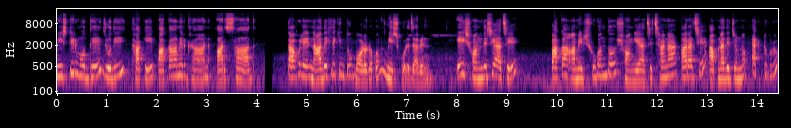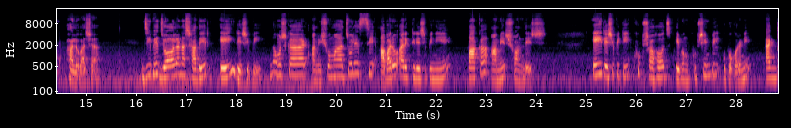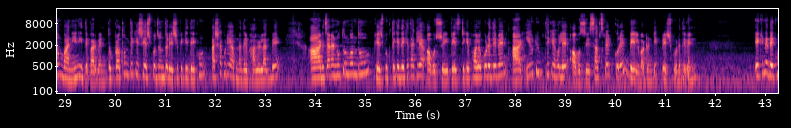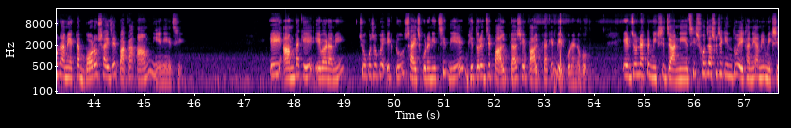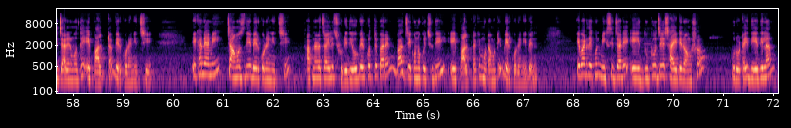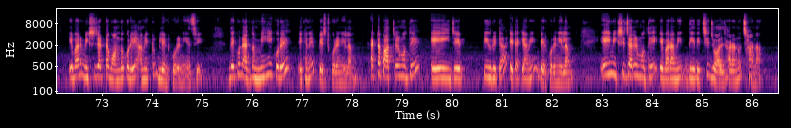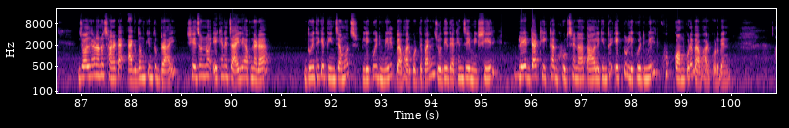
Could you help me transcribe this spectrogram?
মিষ্টির মধ্যে যদি থাকে পাকা আমের ঘ্রাণ আর স্বাদ, তাহলে না দেখলে কিন্তু বড় রকম মিস করে যাবেন। এই সন্দেশে আছে পাকা আমের সুগন্ধ, সঙ্গে আছে ছানা আর আছে আপনাদের জন্য এক টুকরো ভালোবাসা। জিভে জল আনা স্বাদের এই রেসিপি নমস্কার, আমি সোমা, চলে এসেছি আবারও আরেকটি রেসিপি নিয়ে পাকা আমের সন্দেশ। এই রেসিপিটি খুব সহজ এবং খুব সিম্পল উপকরণে একদম বানিয়ে নিতে পারবেন। তো প্রথম থেকে শেষ পর্যন্ত রেসিপিটি দেখুন, আশা করি আপনাদের ভালো লাগবে। আর যারা নতুন বন্ধু ফেসবুক থেকে দেখে থাকলে অবশ্যই পেজটিকে ফলো করে দেবেন, আর ইউটিউব থেকে হলে অবশ্যই সাবস্ক্রাইব করে বেল বাটনটি প্রেস করে দেবেন। এখানে দেখুন, আমি একটা বড় সাইজের পাকা আম নিয়ে নিয়েছি। এই আমটাকে এবার আমি চোখো চোখো একটু সাইজ করে নিচ্ছি, দিয়ে ভেতরের যে পাল্পটা সেই পাল্পটাকে বের করে নেব। এর জন্য একটা মিক্সির জার নিয়েছি। সোজাসুজি কিন্তু এখানে আমি মিক্সির জারের মধ্যে এই পাল্পটা বের করে নিচ্ছি। এখানে আমি চামচ দিয়ে বের করে নিচ্ছি। আপনারা চাইলে ছুরি দিয়েও বের করতে পারেন বা যে কোনো কিছু দিয়েই এই পাল্পটাকে মোটামুটি বের করে নেবেন। এবার দেখুন মিক্সির জারে এই দুটো যে সাইডের অংশ, পুরোটাই দিয়ে দিলাম। এবার মিক্সি জারটা বন্ধ করে আমি একটু ব্লেন্ড করে নিয়েছি। দেখুন একদম মিহি করে এখানে পেস্ট করে নিলাম। একটা পাত্রের মধ্যে এই যে পিউরিটা, এটাকে আমি বের করে নিলাম। এই মিক্সি জারের মধ্যে এবার আমি দিয়ে দিচ্ছি জল ঝাড়ানো ছানা। জল ঝাড়ানো ছানাটা একদম কিন্তু ড্রাই, সেজন্য এখানে চাইলে আপনারা দুই থেকে তিন চামচ লিকুইড মিল্ক ব্যবহার করতে পারেন। যদি দেখেন যে মিক্সির ব্লেডটা ঠিকঠাক ঘুরছে না, তাহলে কিন্তু একটু লিকুইড মিল্ক খুব কম করে ব্যবহার করবেন।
